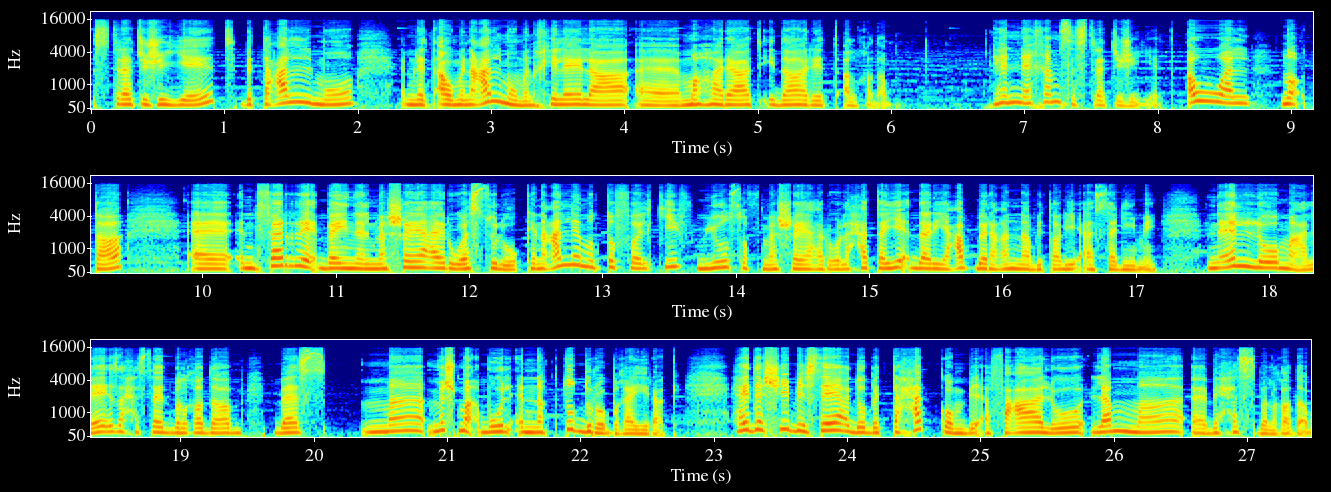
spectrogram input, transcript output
استراتيجيات بتعلمه من أو منعلمه من خلالها آه، مهارات إدارة الغضب. هن خمس استراتيجيات. أول نقطة آه نفرق بين المشاعر والسلوك. نعلم الطفل كيف بيوصف مشاعره لحتى يقدر يعبر عنها بطريقة سليمة. نقول له معليه إذا حسيت بالغضب بس ما مش مقبول إنك تضرب غيرك. هيدا الشيء بيساعده بالتحكم بأفعاله لما آه، بحس بالغضب.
